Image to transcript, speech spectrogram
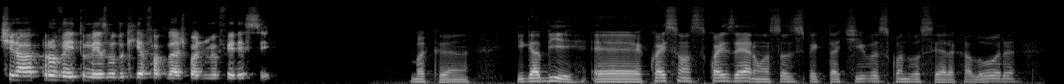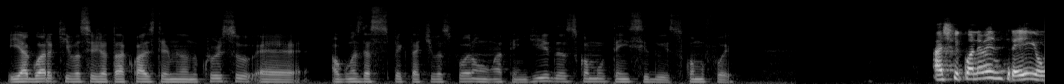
tirar proveito mesmo do que a faculdade pode me oferecer. Bacana. E Gabi, é, quais, são as, quais eram as suas expectativas quando você era caloura? E agora que você já está quase terminando o curso, é, algumas dessas expectativas foram atendidas? Como tem sido isso? Como foi? Acho que quando eu entrei, o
